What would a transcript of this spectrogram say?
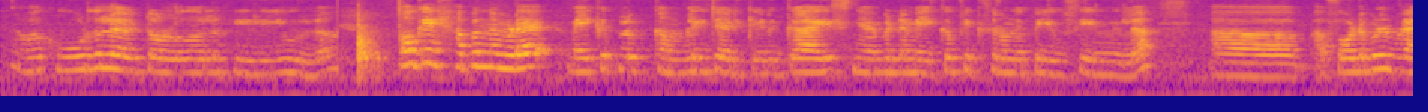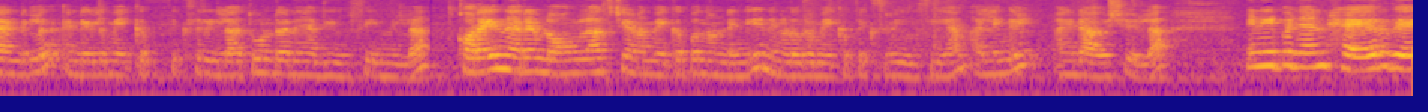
അപ്പോൾ കൂടുതലായിട്ടുള്ളത് പോലെ ഫീൽ ചെയ്യൂല ഓക്കെ അപ്പം നമ്മുടെ മേക്കപ്പ് ലുക്ക് കംപ്ലീറ്റ് ആയിരിക്കും ഗൈസ് ഞാൻ പിന്നെ മേക്കപ്പ് ഫിക്സർ ഒന്നും ഇപ്പോൾ യൂസ് ചെയ്യുന്നില്ല. അഫോർഡബിൾ ബ്രാൻഡിൽ എന്റെ മേക്കപ്പ് ഫിക്സർ ഇല്ലാത്തതുകൊണ്ട് തന്നെ ഞാൻ അത് യൂസ് ചെയ്യുന്നില്ല. കുറേ നേരം ലോങ് ലാസ്റ്റ് ചെയ്യണം മേക്കപ്പ് എന്നുണ്ടെങ്കിൽ നിങ്ങളൊരു മേക്കപ്പ് ഫിക്സർ യൂസ് ചെയ്യാം. അല്ലെങ്കിൽ അതിന്റെ ആവശ്യമില്ല. ഇനിയിപ്പോൾ ഞാൻ ഹെയർ ഇതേ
